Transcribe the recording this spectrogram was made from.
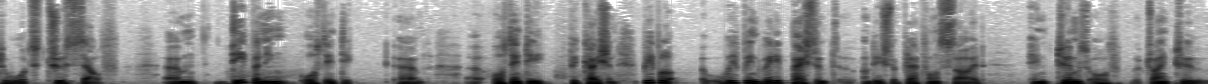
towards true self um, deepening authentic, um, uh, authentication. People, we've been very passionate on the issue platform side in terms of trying to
